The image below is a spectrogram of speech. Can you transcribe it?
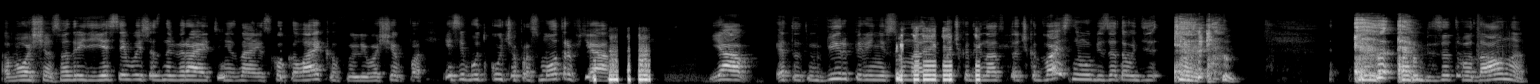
В общем, смотрите, если вы сейчас набираете, не знаю, сколько лайков, или вообще, если будет куча просмотров, я, я этот вир перенесу на 1.12.2 и сниму без этого, без этого дауна,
